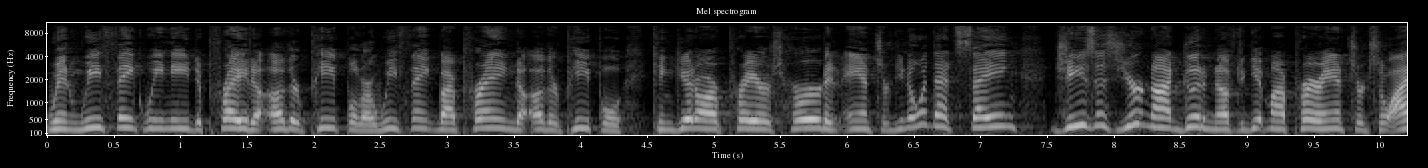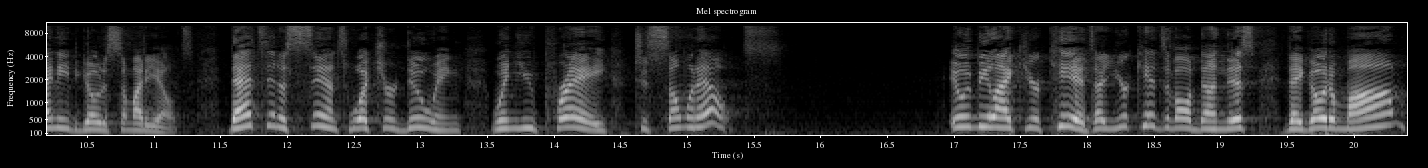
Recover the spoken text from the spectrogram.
when we think we need to pray to other people or we think by praying to other people can get our prayers heard and answered. You know what that's saying? Jesus, you're not good enough to get my prayer answered, so I need to go to somebody else. That's, in a sense, what you're doing when you pray to someone else. It would be like your kids. Uh, your kids have all done this. They go to mom,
